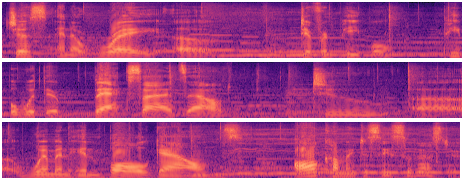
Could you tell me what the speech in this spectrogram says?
Just an array of different people, people with their backsides out, to uh, women in ball gowns, all coming to see Sylvester.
